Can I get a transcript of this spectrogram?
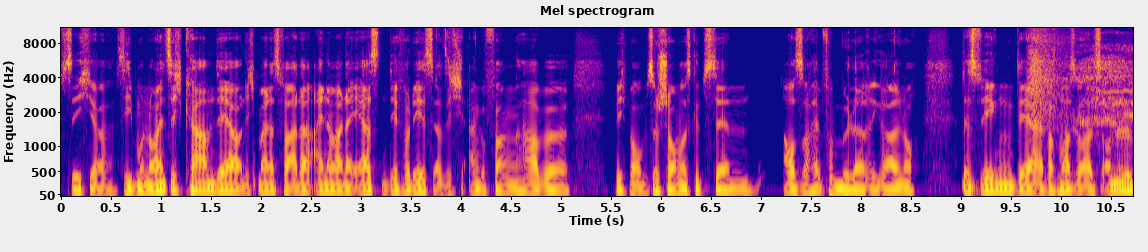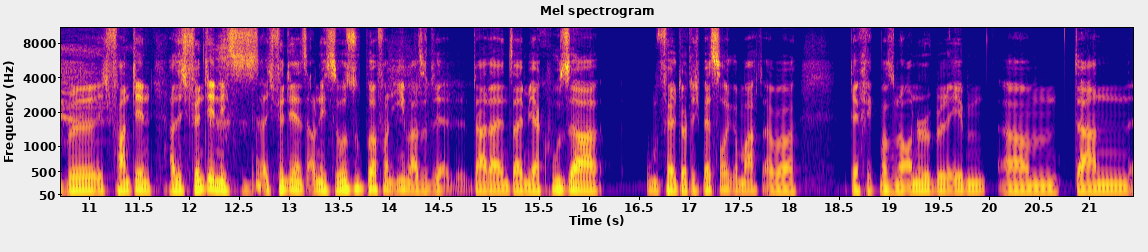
sicher. 97 kam der und ich meine, das war einer einer meiner ersten DVDs, als ich angefangen habe, mich mal umzuschauen, was gibt's denn außerhalb vom Müllerregal noch. Deswegen der einfach mal so als Honorable. Ich fand den, also ich finde den nicht, ich finde den jetzt auch nicht so super von ihm. Also der, da hat er in seinem Yakuza-Umfeld deutlich bessere gemacht, aber der kriegt mal so eine Honorable eben. Ähm, dann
